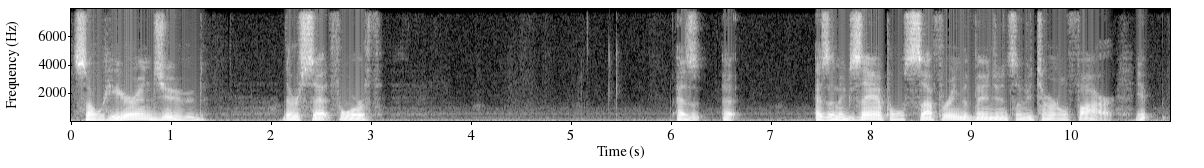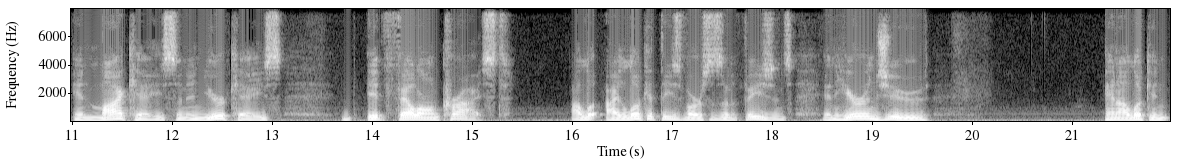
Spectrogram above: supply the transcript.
So here in Jude, they're set forth as uh, as an example, suffering the vengeance of eternal fire. It, in my case, and in your case, it fell on Christ. I look, I look at these verses in Ephesians, and here in Jude, and I look in,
